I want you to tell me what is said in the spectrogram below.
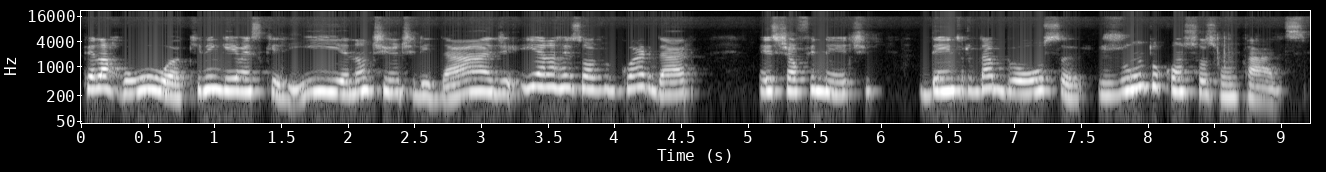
pela rua, que ninguém mais queria, não tinha utilidade, e ela resolve guardar este alfinete dentro da bolsa, junto com suas vontades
